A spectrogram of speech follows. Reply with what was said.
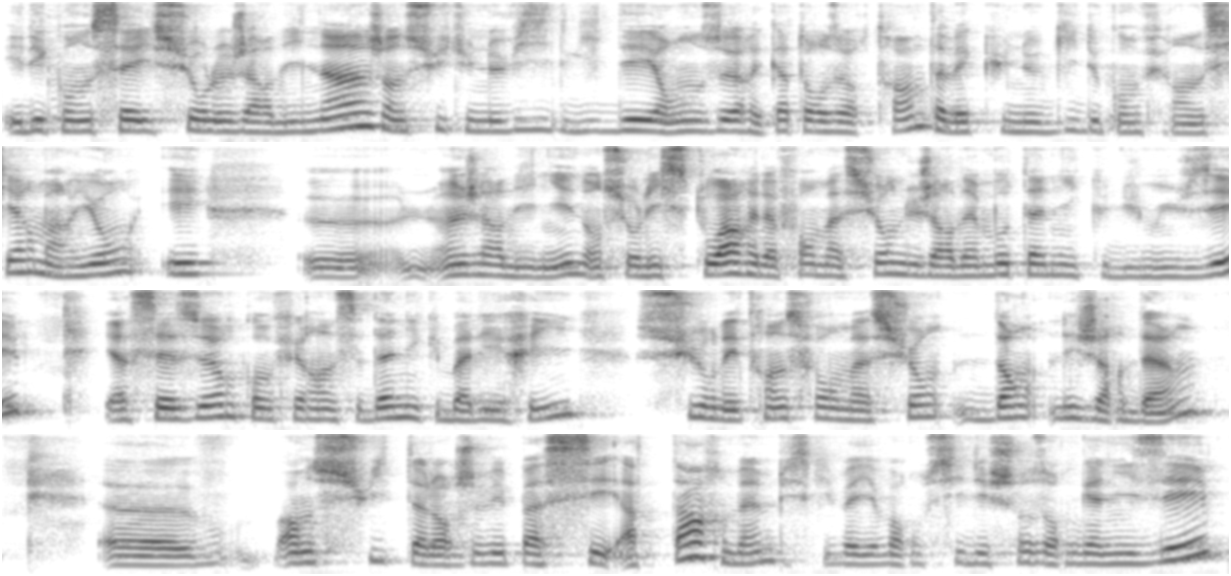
et des conseils sur le jardinage. Ensuite une visite guidée à 11h et 14h30 avec une guide conférencière Marion et euh, un jardinier donc sur l'histoire et la formation du jardin botanique du musée. Et à 16h, conférence d'Annick Baléry sur les transformations dans les jardins. Euh, ensuite, alors je vais passer à Tarbes, hein, puisqu'il va y avoir aussi des choses organisées.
